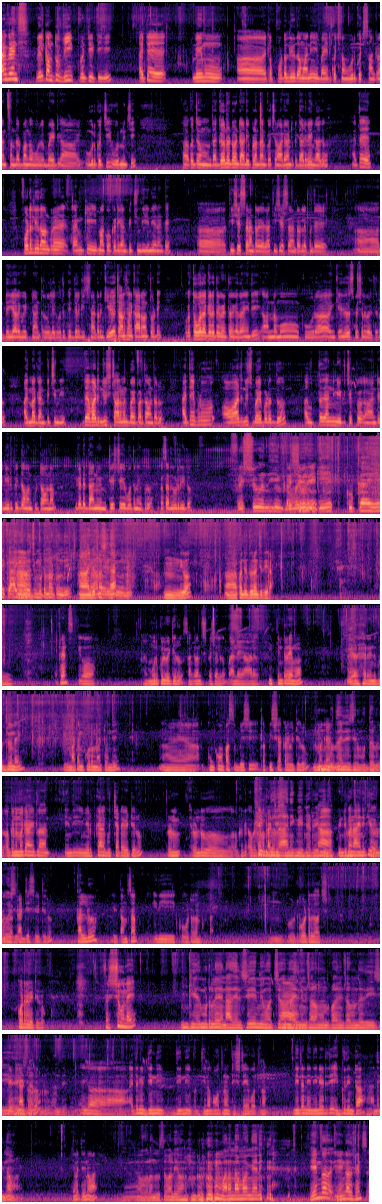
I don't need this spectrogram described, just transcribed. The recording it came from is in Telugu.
Hi friends welcome to V twenty TV. అయితే మేము ఇట్లా ఫోటోలు దిగుదామని బయటకు వచ్చినాం. ఊరికి వచ్చి సంక్రాంతి సందర్భంగా ఊరు బయట ఊరికి వచ్చి ఊరి నుంచి కొంచెం దగ్గర ఉన్నటువంటి అడవి ప్రాంతానికి వచ్చినాం. అడవి అంటే పెద్ద అడవేం కాదు. అయితే ఫోటోలు దిగుదాం అనుకునే టైంకి మాకు ఒకటి కనిపించింది. ఏంటి అని అంటే తీసేస్తారంటారు కదా తీసేస్తారంటారు. లేకుంటే దెయ్యాలకు పెట్టిన అంటారు. లేకపోతే పెద్దలకు ఇచ్చిన అంటారు. ఇంకేదో చాలా చాలా కారణాలతోటి ఒక తోవ దగ్గర అయితే పెడతారు కదా ఇది అన్నము కూర ఇంకేదో స్పెషల్ పెడతారు. అది మాకు కనిపించింది. అయితే వాటిని చూసి చాలామంది భయపడతా ఉంటారు. అయితే ఇప్పుడు వాటిని చూసి భయపడొద్దు. అది ఉత్తది అని మీకు చెప్ప అంటే నిరూపిద్దాం అనుకుంటా ఉన్నాం. ఎందుకంటే దాన్ని మేము టేస్ట్ చేయబోతున్నాం ఇప్పుడు. ఒకసారి చూడు ఇటు ఫ్రెష్ ఉంది. ఫ్రెష్ ఉంది. కుక్క ఏ కాగి ఆ. వచ్చి ముట్టనట్టుంది. ఆ, కొంచెం దూరం నుంచి తీరా. ఫ్రెండ్స్ ఇగో మురుకులు పెట్టిరు సంక్రాంతి స్పెషల్ అండ్ వాళ్ళు తింటారేమో రెండు గుడ్లు ఉన్నాయి. ఇది మటన్ కూర ఉన్నట్టుంది. కుంకుమ పసుపు వేసి ఇట్లా పిసి అక్కడ పెట్టిరు నిమ్మకాయ ముద్దలు ఒక నిమ్మకాయ ఇట్లా ఏంది మిరపకాయల గుచ్చట పెట్టిరు రెండు రెండు ఒక ఒకటేమో కట్ చేసి పెట్టిరు. పిండుకొని ఆయనకి. కట్ చేసి పెట్టారు కళ్ళు ఇది థమ్స్అప్ ఇది కోటర్ అనుకుంటా. కోటర్ కావచ్చు. కోటర్ పెట్టిర్రు. ఫ్రెష్గా ఉన్నాయి. ఇంకేది ముట్టలే నాకు తెలిసి మేము వచ్చి ఒక. ఐదు నిమిషాల ముందు పది నిమిషాల ముందే తీసి. అంతే. ఇక అయితే మేము దీన్ని దీన్ని ఇప్పుడు తినబోతున్నాం టెస్ట్ చేయబోతున్నాం. దీంట్లో నేను తినేటిది ఎగ్గు తింటా. అన్నం తిందామా? ఏమో తినవా? వాళ్ళని చూస్తే వాళ్ళు ఏమనుకుంటారు? మనం నమ్మం కానీ ఏం కాదు ఏం కాదు ఫ్రెండ్స్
